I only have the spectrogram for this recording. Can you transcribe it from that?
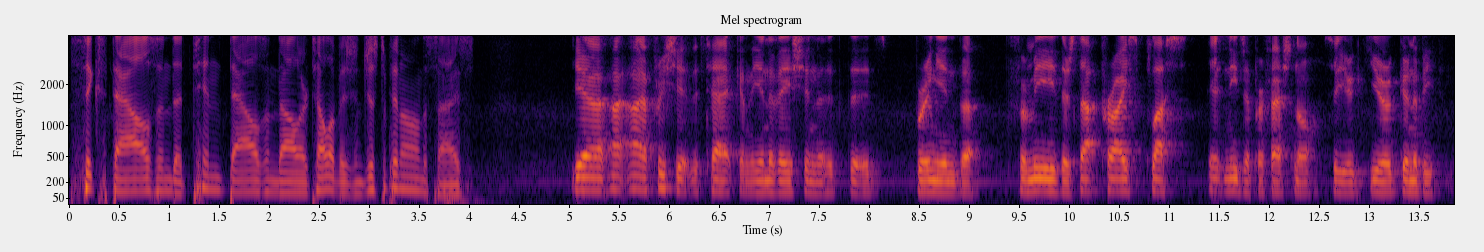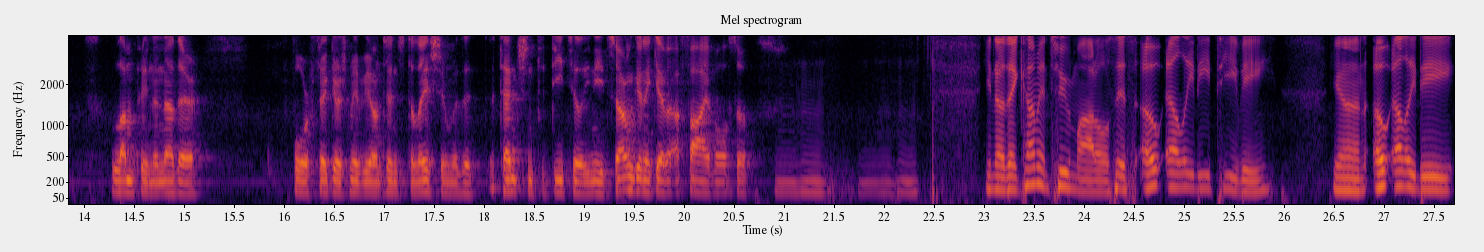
six thousand to ten thousand dollar television, just depending on the size. Yeah, I, I appreciate the tech and the innovation that, it, that it's bringing, but for me, there's that price plus it needs a professional. So you're you're going to be lumping another four figures maybe onto installation with the attention to detail you need. So I'm going to give it a five also. Mm-hmm, mm-hmm. You know, they come in two models. It's OLED TV. You know, an OLED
